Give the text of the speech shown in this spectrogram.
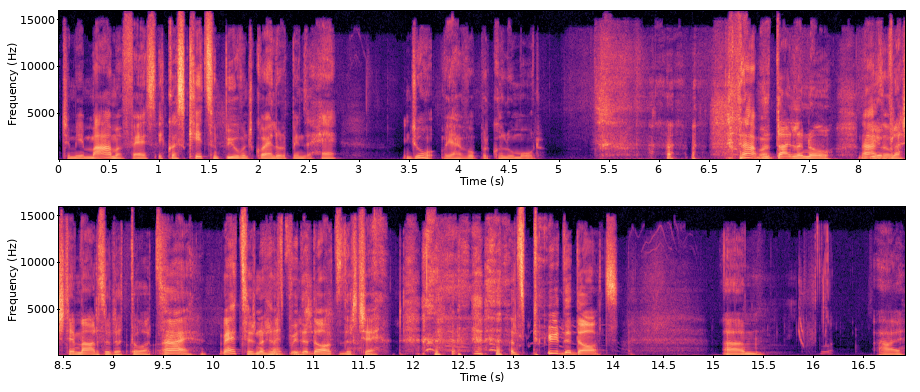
che mia mamma fa e questi kids sono più avanti quello e pensa, eh, in giù, vi avevo per quell'umore. no, ma, Non taglia no. No, Io so- blastemar su da tot. ah, vedi, non è più da Vezzes. dots, der c'è. È più da dots. Um, ai.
